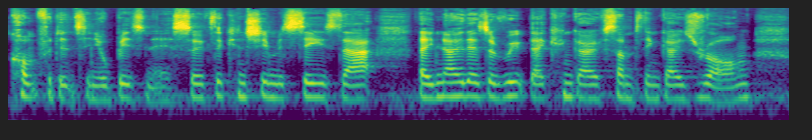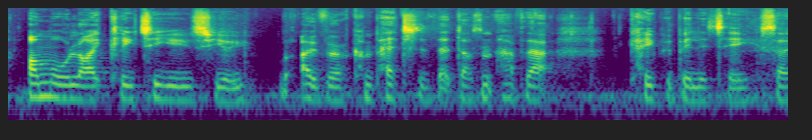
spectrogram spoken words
confidence in your business. So if the consumer sees that, they know there's a route they can go if something goes wrong, are more likely to use you over a competitor that doesn't have that capability. So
